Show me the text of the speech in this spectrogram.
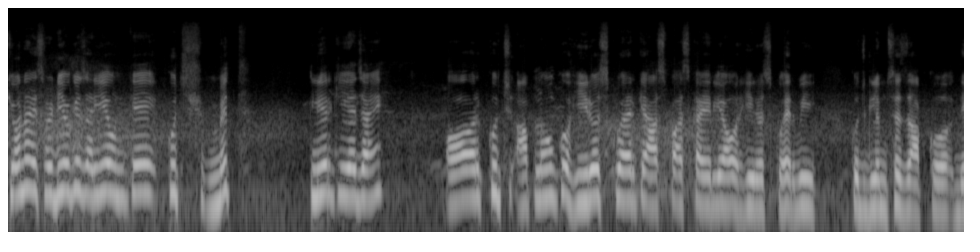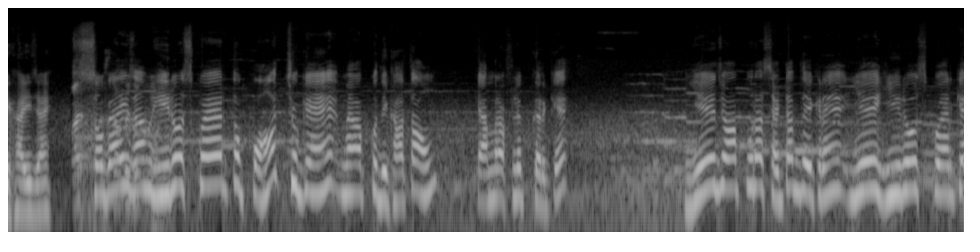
क्यों ना इस वीडियो के ज़रिए उनके कुछ मिथ क्लियर किए जाएँ और कुछ आप लोगों को हीरो स्क्वायर के आसपास का एरिया और हीरो स्क्वायर भी कुछ ग्लिम्सेस आपको दिखाई जाएँ। सो गाइज़ हम हीरो स्क्वायर तो पहुँच चुके हैं मैं आपको दिखाता हूँ कैमरा फ्लिप करके। ये जो आप पूरा सेटअप देख रहे हैं ये हीरो स्क्वायर के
